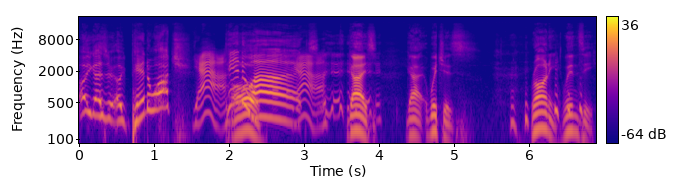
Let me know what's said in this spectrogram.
Oh, you guys are oh, Panda Watch? Yeah. Panda Oh. Watch. Yeah. guys, guy, witches. Ronnie, Lindsey.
